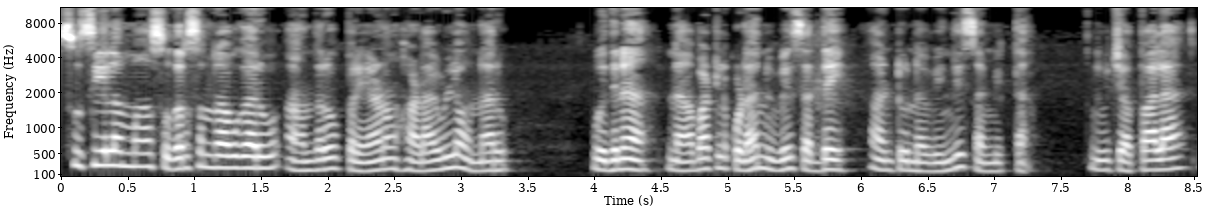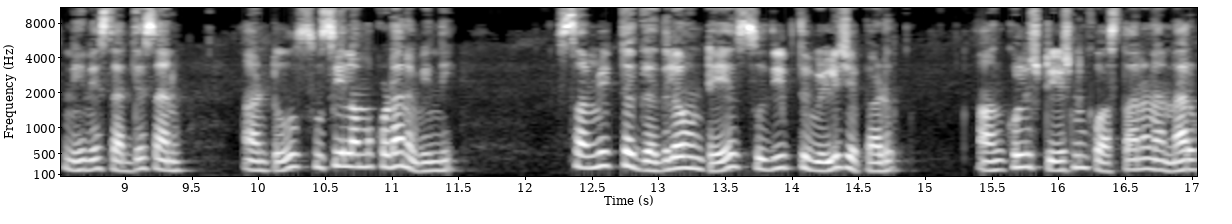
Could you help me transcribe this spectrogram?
సుశీలమ్మ సుదర్శనరావు గారు అందరూ ప్రయాణం హడావిడిలో ఉన్నారు. వదిన నా బట్టలు కూడా నువ్వే సర్దాయి అంటూ నవ్వింది సంయుక్త. నువ్వు చెప్పాలా? నేనే సర్దేశాను అంటూ సుశీలమ్మ కూడా నవ్వింది. సంయుక్త గదిలో ఉంటే సుదీప్తు వెళ్ళి చెప్పాడు. అంకుల్ స్టేషన్కి వస్తానని అన్నారు.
